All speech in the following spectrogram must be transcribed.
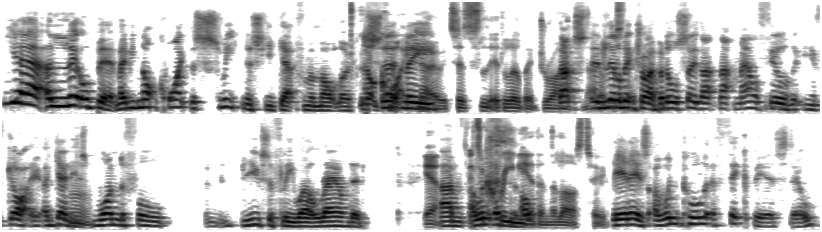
Yeah, a little bit. Maybe not quite the sweetness you'd get from a malt loaf. Not certainly, quite. No, it's a, little, a little bit dry. That's a little bit dry, but also that that mouthfeel that you've got. Again, mm. it's wonderful, beautifully well rounded. Yeah, um, it's creamier than the last two. It is. I wouldn't call it a thick beer still.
